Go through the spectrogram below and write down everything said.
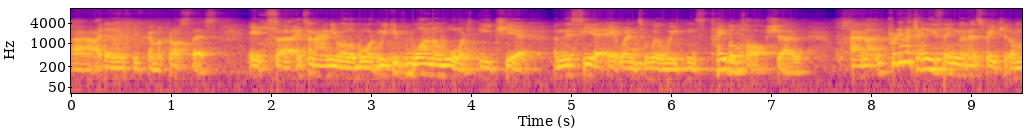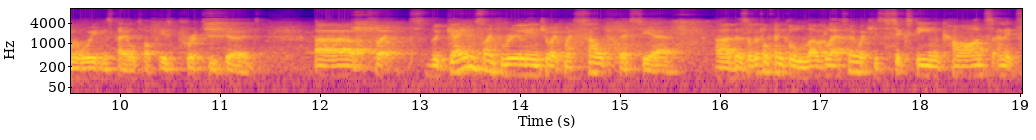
Uh, I don't know if you've come across this. It's, uh, it's an annual award. We give one award each year, and this year it went to Wil Wheaton's Tabletop Show. And uh, pretty much anything that has featured on Wil Wheaton's Tabletop is pretty good. Uh, but the games I've really enjoyed myself this year, uh, there's a little thing called Love Letter, which is 16 cards, and it's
